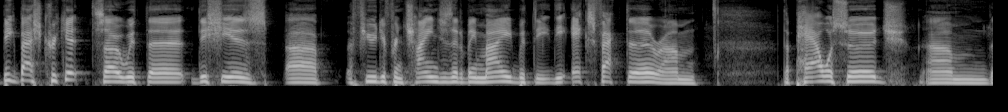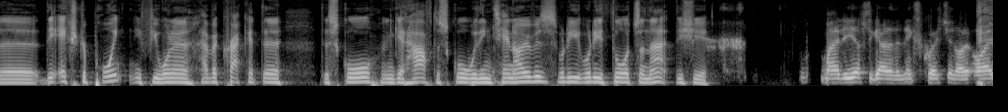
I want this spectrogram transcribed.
Big Bash cricket. So with the this year's uh, a few different changes that have been made with the the X factor, um, the power surge, um, the the extra point. If you want to have a crack at the the score and get half the score within ten overs, what are you, what are your thoughts on that this year? Mate, you have to go to the next question. I, I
